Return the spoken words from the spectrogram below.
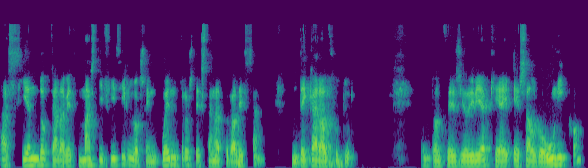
haciendo cada vez más difícil los encuentros de esta naturaleza de cara al futuro. Entonces yo diría que es algo único,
